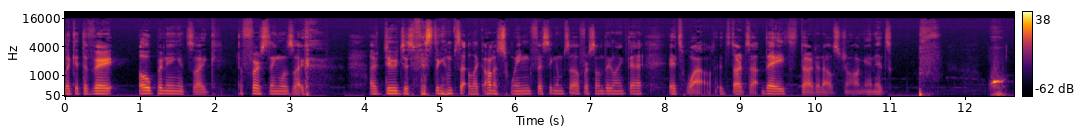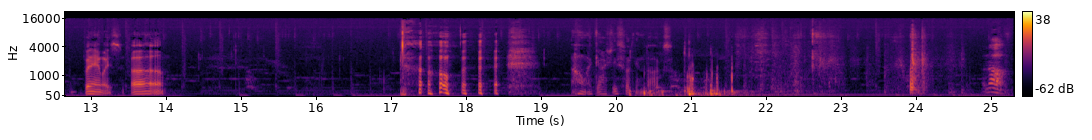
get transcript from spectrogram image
like at the very opening, it's like the first thing was like a dude just fisting himself, like on a swing, fisting himself or something like that. It's wild. It starts out. They started out strong, and it's. But anyways, uh. oh my gosh, these fucking dogs. Enough.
